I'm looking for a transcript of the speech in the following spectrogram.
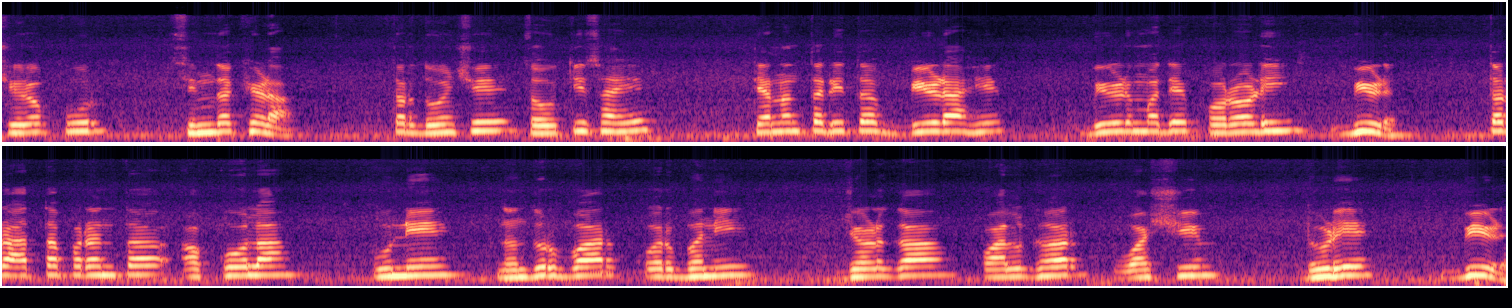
शिरपूर सिंदखेडा. तर दोनशे चौतीस आहे. त्यानंतर इथं बीड आहे. बीडमध्ये परळी बीड. तर आतापर्यंत अकोला पुणे नंदुरबार परभणी जळगाव पालघर वाशिम धुळे बीड.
